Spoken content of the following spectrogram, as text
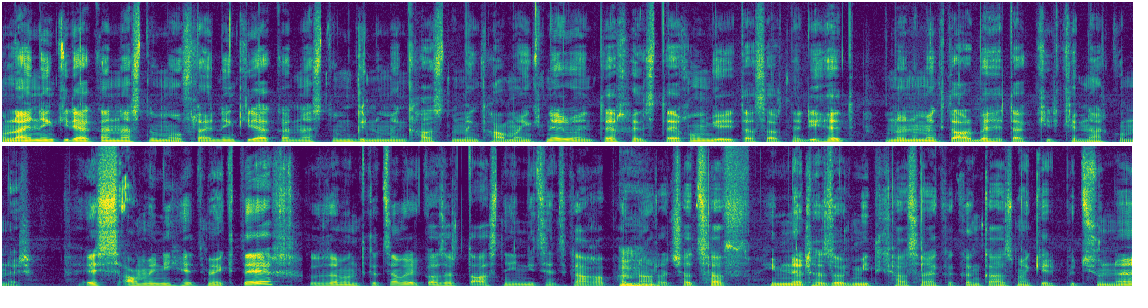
on-line ենք իրականացնում, off-line ենք իրականացնում, գնում ենք հասնում ենք համայնքներ ու այնտեղ հենց տեղում երիտասարդների հետ ունենում ենք տարբեր հետաքրքիր քննարկումներ այս ամենի հետ մեկտեղ կուզեմ ընդգծեմ 2019-ից հենց գաղափարն առաջացավ հիմնել հզոր միտք հասարակական կազմակերպությունը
